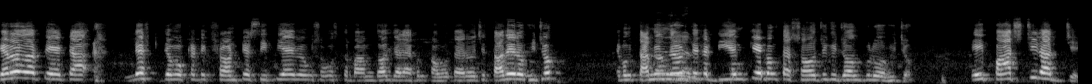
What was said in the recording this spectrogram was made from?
কেরালাতে এটা লেফট ডেমোক্রেটিক ফ্রন্টের সিপিআইএম এবং সমস্ত বাম দল যারা এখন ক্ষমতায় রয়েছে তাদের অভিযোগ এবং তামিলনাড়ুতে এটা ডিএমকে এবং তার সহযোগী দলগুলো অভিযোগ। এই পাঁচটি রাজ্যে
